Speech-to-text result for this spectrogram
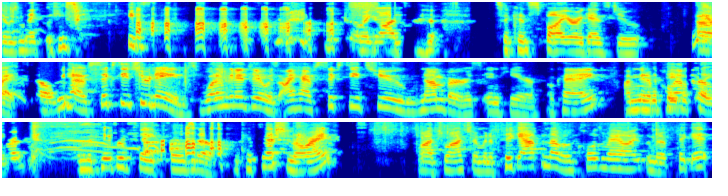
it was Mike. He's he's, he's coming on to, to conspire against you. All right. So we have 62 names. What I'm going to do is I have 62 numbers in here. Okay. I'm going to pull the number and the paper plate folded up. professional, right? Watch, watch. I'm going to pick out the number. I'm Close my eyes. I'm going to pick it.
